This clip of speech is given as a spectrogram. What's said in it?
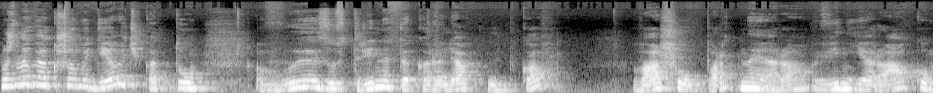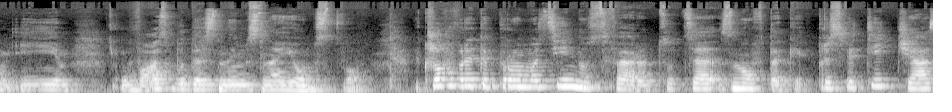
Можливо, якщо ви дівчинка, то ви зустрінете короля кубків, вашого партнера, він є раком, і у вас буде з ним знайомство. Якщо говорити про емоційну сферу, то це знов таки присвятіть час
